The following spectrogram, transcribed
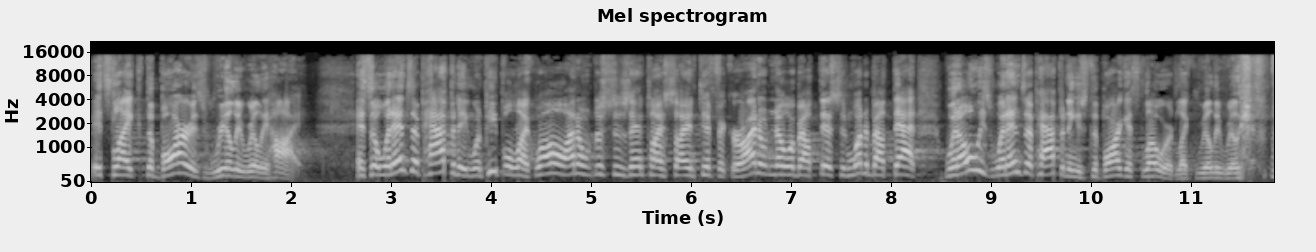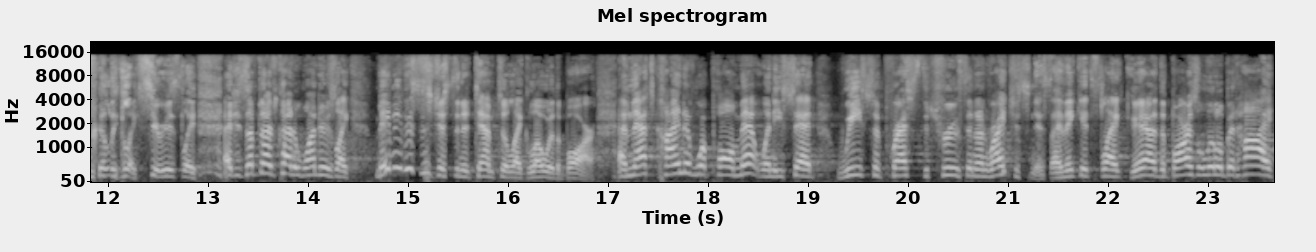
it's like the bar is really, really high. And so what ends up happening when people like, well, I don't, this is anti-scientific, or I don't know about this, and what about that? What always, what ends up happening is the bar gets lowered, like really, really, really, like seriously. And you sometimes kind of wonder, is like, maybe this is just an attempt to like lower the bar. And that's kind of what Paul meant when he said, we suppress the truth and unrighteousness. I think it's like, yeah, the bar's a little bit high.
